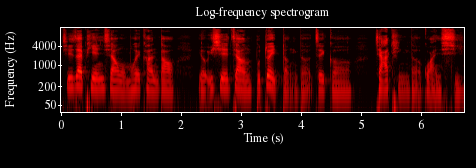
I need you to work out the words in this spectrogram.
其实，在偏乡我们会看到有一些这样不对等的这个家庭的关系，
